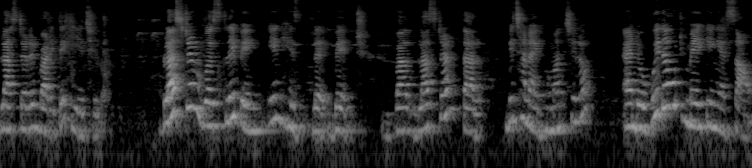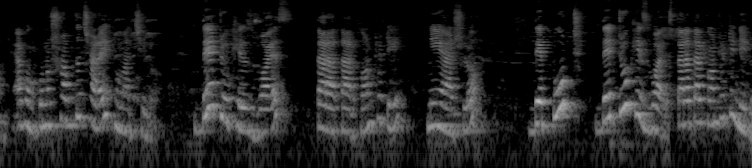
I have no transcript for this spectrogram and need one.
ব্লাস্টারের বাড়িতে গিয়েছিল। Blaster was sleeping in his bed Blaster তার বিছানায় ঘুমাচ্ছিল and without making a sound এবং কোনো শব্দ ছাড়াই ঘুমাচ্ছিল। দে টুক হিজ ভয়েস তারা তার কণ্ঠটি নিয়ে আসলো। They put they took his voice তারা তার কণ্ঠটি নিল।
